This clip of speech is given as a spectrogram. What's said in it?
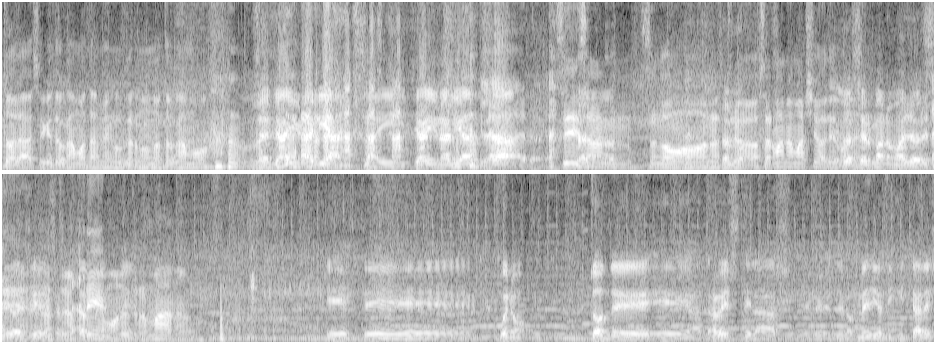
todas las veces que tocamos también con Kernuno tocamos. O sea, ya hay una alianza ahí, ya hay una alianza. Claro. sí, son, son como nuestros hermanos mayores. Los ¿vale? hermanos mayores, Sí, iba a decir nuestro exactamente. primo, nuestro hermano. Este, bueno, ¿dónde eh, a través de, las, de los medios digitales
